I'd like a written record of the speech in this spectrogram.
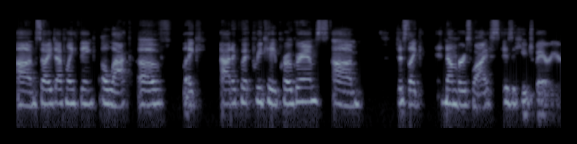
Um, so I definitely think a lack of like adequate pre-K programs, um, just like numbers wise, is a huge barrier.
